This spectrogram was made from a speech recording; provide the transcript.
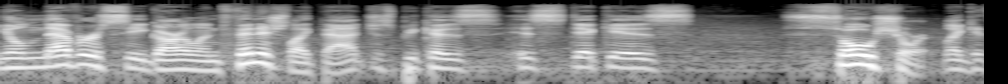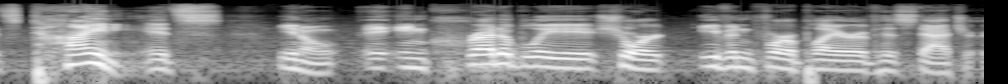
you'll never see Garland finish like that, just because his stick is so short. Like it's tiny. It's you know incredibly short, even for a player of his stature.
